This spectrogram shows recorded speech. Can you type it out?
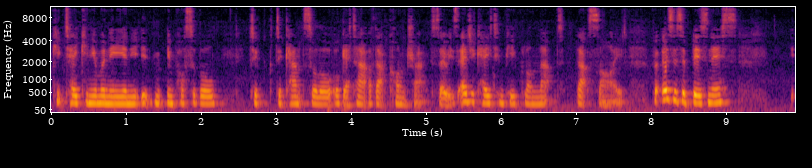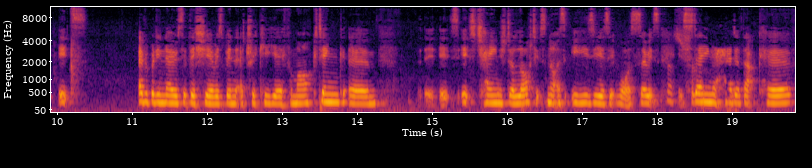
keep taking your money and it's impossible to, to cancel or, or get out of that contract. So it's educating people on that that side. For us as a business, it's everybody knows that this year has been a tricky year for marketing. Um, it's it's changed a lot. It's not as easy as it was. So it's That's it's true. staying ahead of that curve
